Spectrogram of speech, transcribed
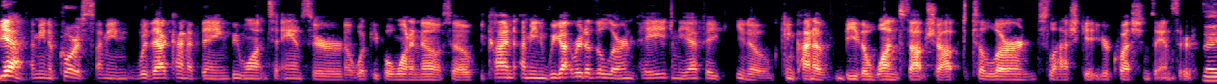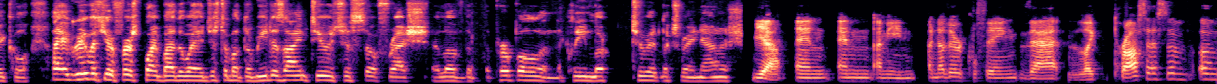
Yeah, I mean, of course. I mean, with that kind of thing, we want to answer you know, what people want to know. So we kind, I mean, we got rid of the learn page, and the FA, you know, can kind of be the one-stop shop to learn slash get your questions answered. Very cool. I agree with your first point, by the way, just about the redesign too. It's just so fresh. I love the, the purple and the clean look to it. Looks very Nounish. Yeah, and and I mean another cool thing that like process of, of,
